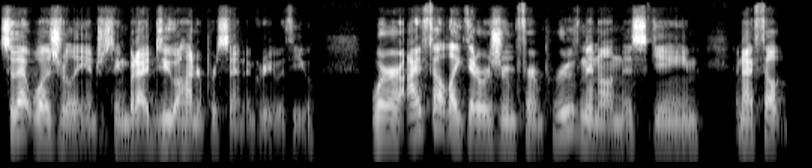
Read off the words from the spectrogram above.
So that was really interesting. But I do 100% agree with you. Where I felt like there was room for improvement on this game, and I felt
